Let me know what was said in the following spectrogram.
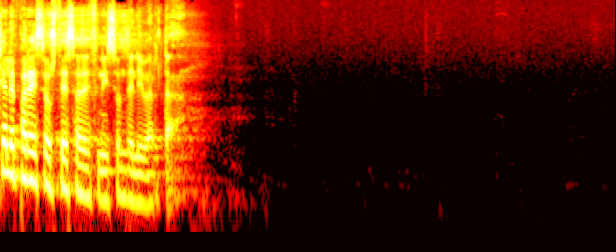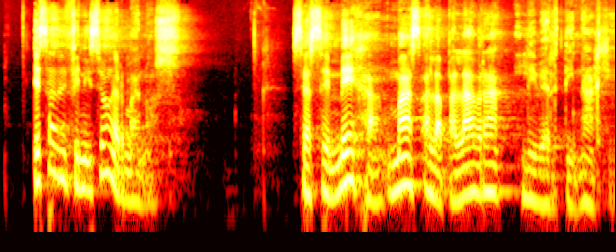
¿Qué le parece a usted esa definición de libertad? Esa definición, hermanos, se asemeja más a la palabra libertinaje.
